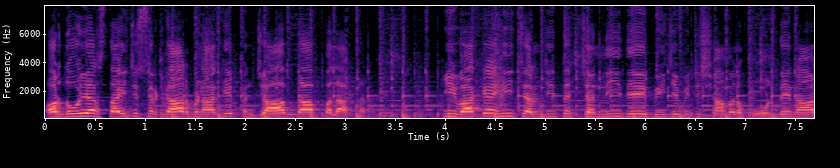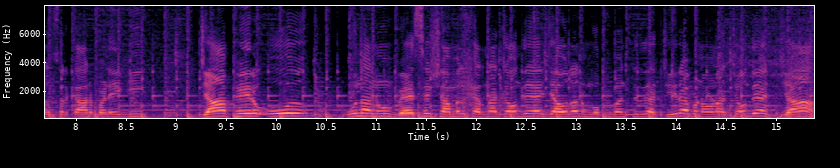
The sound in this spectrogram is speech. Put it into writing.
ਔਰ 2027 'ਚ ਸਰਕਾਰ ਬਣਾ ਕੇ ਪੰਜਾਬ ਦਾ ਭਲਾ ਕਰਾਂਗੇ। ਕੀ ਵਾਕਿਆ ਹੀ ਚਰਨਜੀਤ ਚੰਨੀ ਦੇ ਬੀਜੇਪੀ 'ਚ ਸ਼ਾਮਲ ਹੋਣ ਦੇ ਨਾਲ ਸਰਕਾਰ ਬਣੇਗੀ ਜਾਂ ਫਿਰ ਉਹ ਉਹਨਾਂ ਨੂੰ ਵੈਸੇ ਸ਼ਾਮਲ ਕਰਨਾ ਚਾਹੁੰਦੇ ਆ ਜਾਂ ਉਹਨਾਂ ਨੂੰ ਮੁੱਖ ਮੰਤਰੀ ਦਾ ਚਿਹਰਾ ਬਣਾਉਣਾ ਚਾਹੁੰਦੇ ਆ ਜਾਂ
